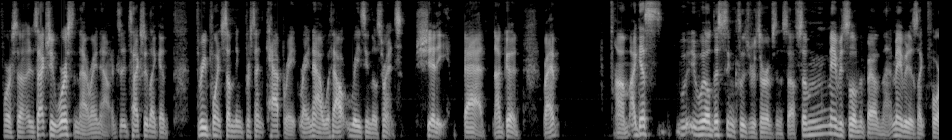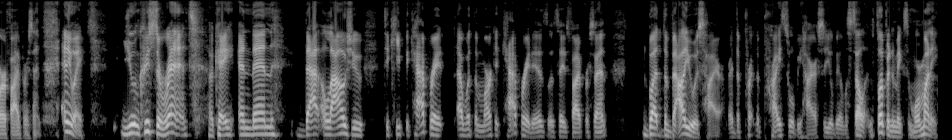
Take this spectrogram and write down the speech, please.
four seven. It's actually worse than that right now. It's it's actually like a three point something percent cap rate right now without raising those rents. Shitty, bad, not good, right? Um, I guess well, this includes reserves and stuff, so maybe it's a little bit better than that. Maybe it is like four or five percent. Anyway, you increase the rent, okay, and then that allows you to keep the cap rate at what the market cap rate is. Let's say it's five percent, but the value is higher, right? The pr- the price will be higher, so you'll be able to sell it and flip it and make some more money,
